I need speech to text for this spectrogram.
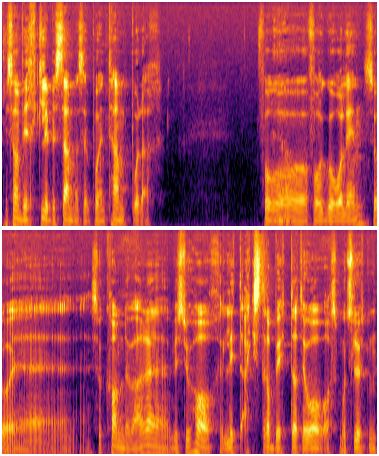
Hvis han virkelig bestemmer seg på en tempo der for, å, for å gå all in, så, er, så kan det være Hvis du har litt ekstra bytter til overs mot slutten,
